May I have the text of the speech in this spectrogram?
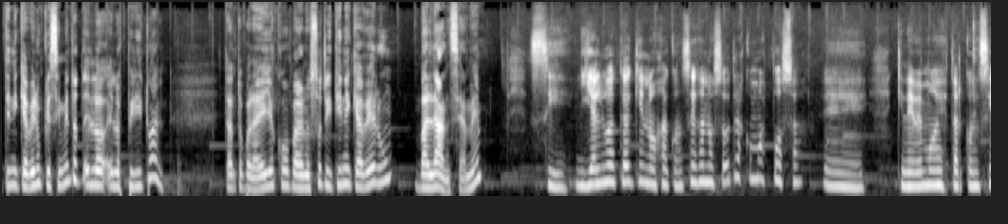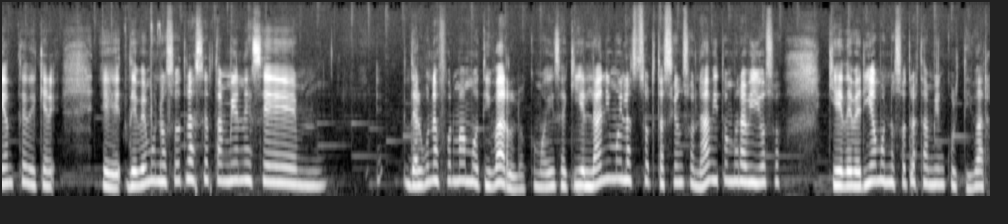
tiene que haber un crecimiento en lo, en lo espiritual, tanto para ellos como para nosotros, y tiene que haber un balance, amén. Sí, y algo acá que nos aconseja a nosotras como esposa, eh, que debemos estar conscientes de que eh, debemos nosotras hacer también ese, mm, de alguna forma motivarlo, como dice aquí, el ánimo y la exhortación son hábitos maravillosos que deberíamos nosotras también cultivar.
